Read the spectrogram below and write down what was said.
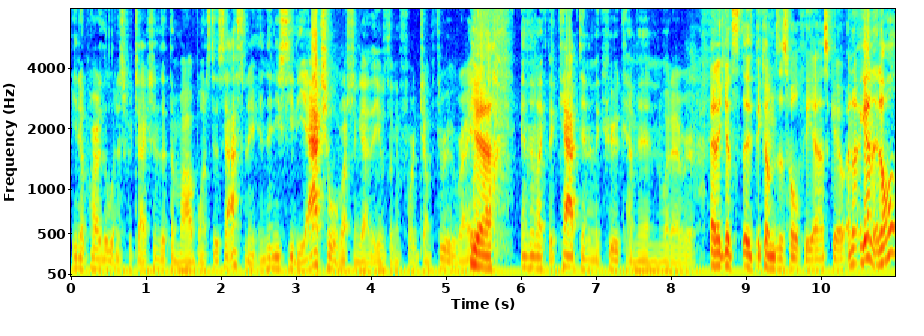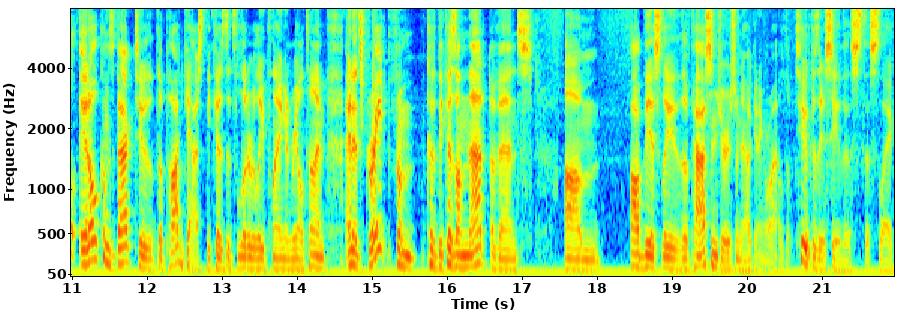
You know, part of the witness protection that the mob wants to assassinate, and then you see the actual Russian guy that he was looking for jump through, right? Yeah. And then like the captain and the crew come in, and whatever. and it gets it becomes this whole fiasco and again it all it all comes back to the podcast because it's literally playing in real time and it's great from because because on that event um obviously the passengers are now getting riled up too because they see this this like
